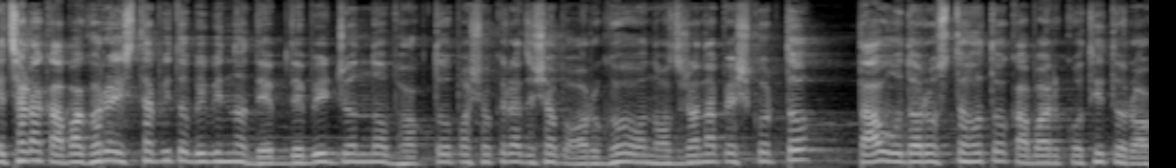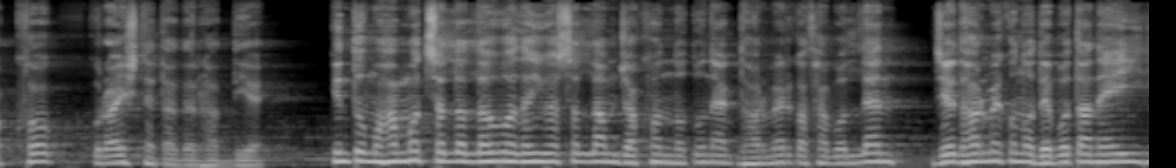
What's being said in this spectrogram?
এছাড়া কাবাঘরে স্থাপিত বিভিন্ন দেবদেবীর জন্য ভক্ত উপাসকেরা যেসব অর্ঘ্য ও নজরানা পেশ করত, তাও উদারস্থ হতো কাবার কথিত রক্ষক কুরাইশ নেতাদের হাত দিয়ে। কিন্তু মোহাম্মদ সাল্লাহু আলহিহাসাল্লাম যখন নতুন এক ধর্মের কথা বললেন, যে ধর্মে কোনো দেবতা নেই,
